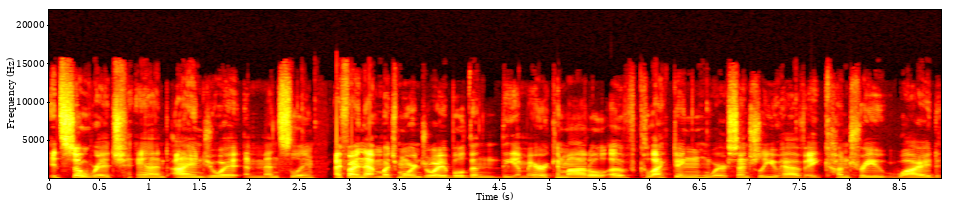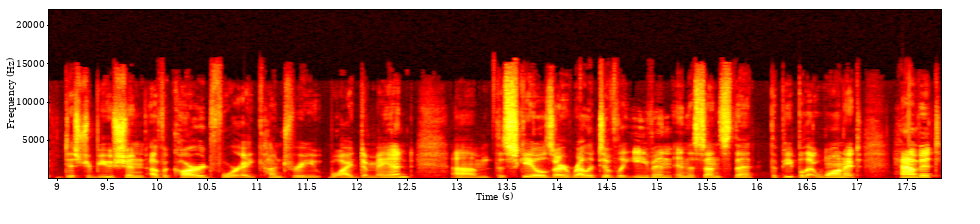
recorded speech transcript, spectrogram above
it's so rich and I enjoy it immensely. I find that much more enjoyable than the American model of collecting, where essentially you have a country-wide distribution of a card for a country-wide demand. Um, the scales are relatively even in the sense that the people that want it have it,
